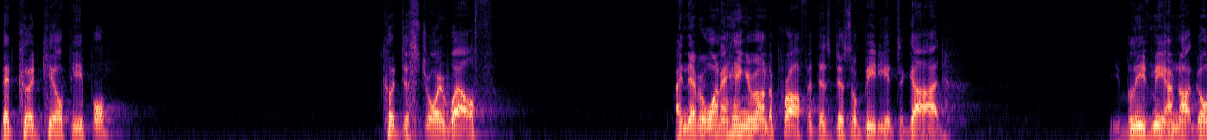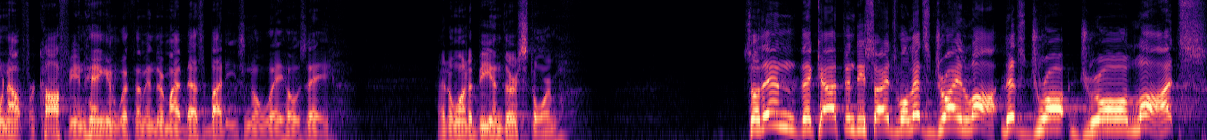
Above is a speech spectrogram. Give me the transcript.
that could kill people, could destroy wealth, I never want to hang around a prophet that's disobedient to God. You believe me, I'm not going out for coffee and hanging with them, and they're my best buddies. No way, Jose. I don't want to be in their storm. So then the captain decides, well, let's draw lot, let's draw, draw lots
